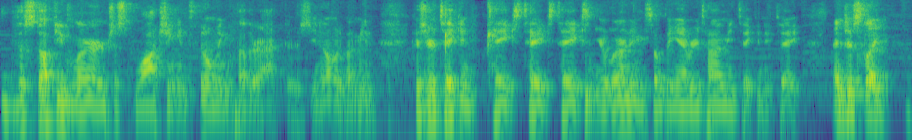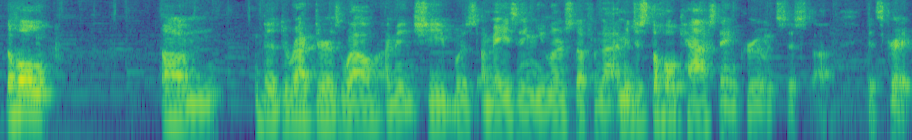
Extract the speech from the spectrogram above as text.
the stuff you learn just watching and filming with other actors. You know, I mean, because you're taking takes, takes, takes, and you're learning something every time you take a new take. And just like the whole Um, the director as well. I mean, she was amazing. You learn stuff from that. I mean, just the whole cast and crew. It's just, uh, it's great.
